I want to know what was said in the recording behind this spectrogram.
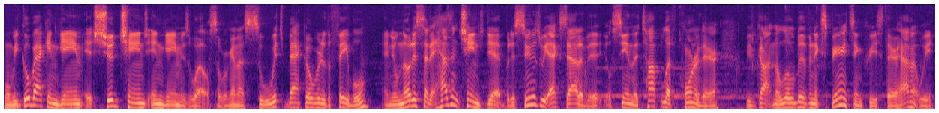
when we go back in-game, it should change in-game as well. So we're going to switch back over to the Fable, and you'll notice that it hasn't changed yet, but as soon as we X out of it, you'll see in the top left corner there, we've gotten a little bit of an experience increase there, haven't we?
